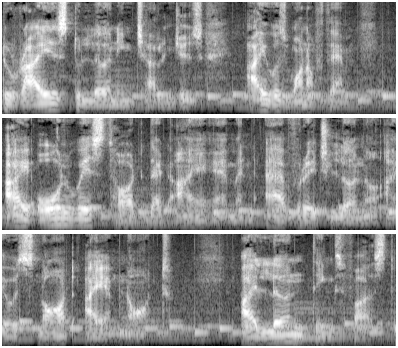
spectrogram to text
to rise to learning challenges i was one of them I always thought that I am an average learner. I was not, I am not. I learn things fast.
